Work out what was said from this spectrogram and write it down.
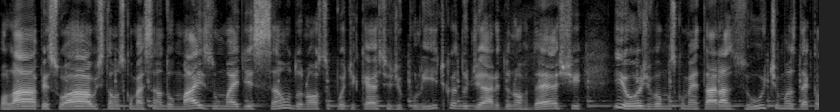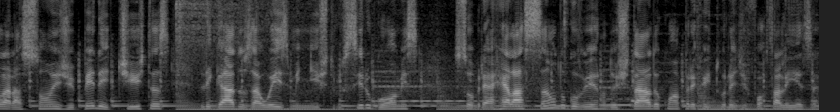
Olá pessoal, estamos começando mais uma edição do nosso podcast de política do Diário do Nordeste e hoje vamos comentar as últimas declarações de pedetistas ligados ao ex-ministro Ciro Gomes sobre a relação do governo do estado com a prefeitura de Fortaleza.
